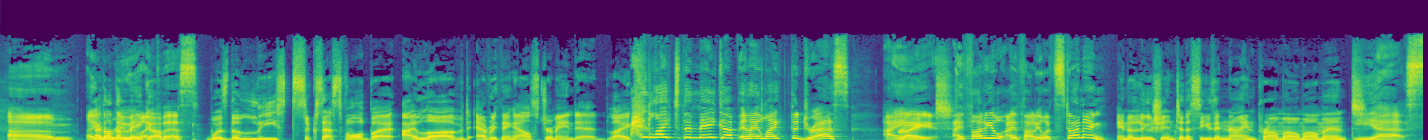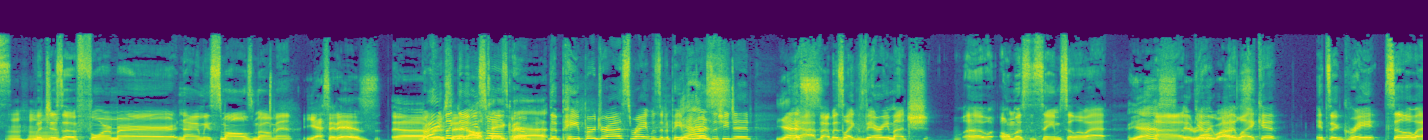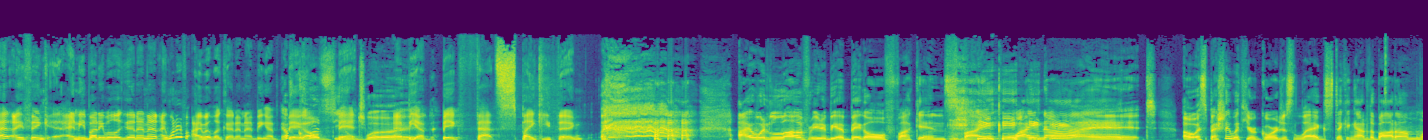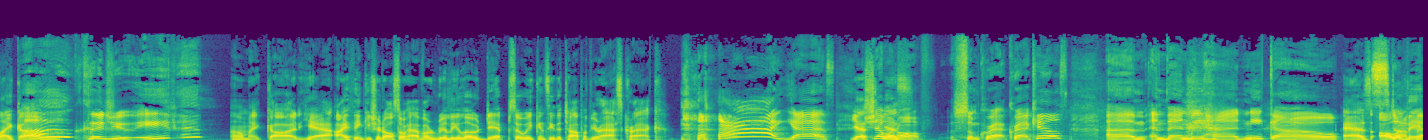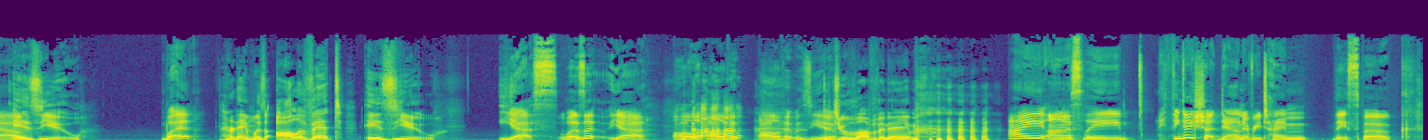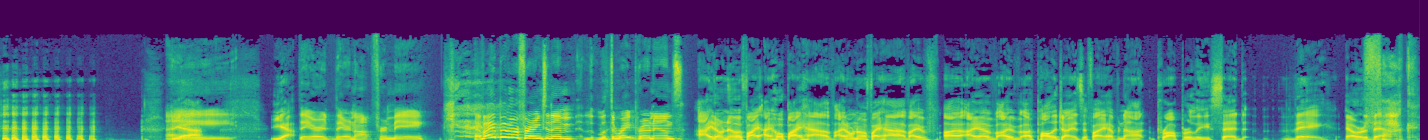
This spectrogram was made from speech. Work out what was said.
um, I, I thought really the makeup this. was the least successful, but I loved everything else Jermaine did. Like, I liked the makeup and I liked the dress. I Right. I thought he I thought he looked stunning. an allusion to the season nine promo moment. Yes, Mm-hmm. which is a former Naomi Smalls moment. Yes, it is. Uh, Rue said, I'll take her- that. The paper dress, right? Was it a paper dress that she did? Yes. Yeah, that was like very much uh, almost the same silhouette. yes, Uh, it really yeah, was. I like it. It's a great silhouette. I think anybody will look good in it. I wonder if I would look good in it, being a big old course you bitch. would. I'd be a big fat spiky thing. I would love for you to be a big old fucking spike. Why not? Oh, especially with your gorgeous legs sticking out of the bottom. Like, um, oh, could you even? oh my God. Yeah, I think you should also have a really low dip so we can see the top of your ass crack. Yes. Yes, Showing yes. off some crack, crack kills. Um, and then we had Nico. As all of Stomp it out. is you. What? Her name was All of It Is You. Yes. Was it? Yeah. All, all of it. All of it was you. Did you love the name? I honestly, I think I shut down every time they spoke. Yeah. I, yeah. they are they are not for me. Have I been referring to them with the right pronouns? I don't know if I. I hope I have. I don't know if I have. I've. Uh, I have. I've apologized if I have not properly said they or them. Fuck.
